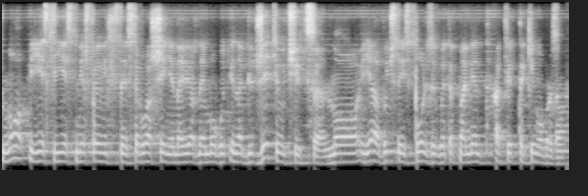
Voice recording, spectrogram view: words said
Но если есть межправительственные соглашения, наверное, могут и на бюджете учиться, но я обычно использую в этот момент ответ таким образом.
